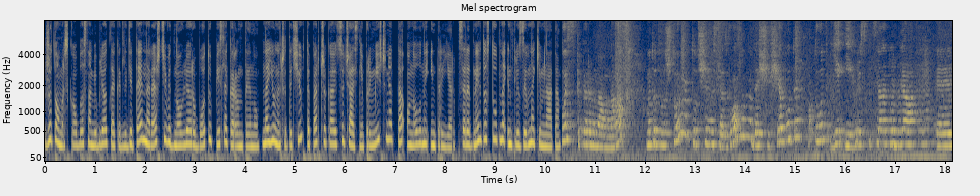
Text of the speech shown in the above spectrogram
Житомирська обласна бібліотека для дітей нарешті відновлює роботу після карантину. На юних читачів тепер чекають сучасні приміщення та оновлений інтер'єр. Серед них доступна інклюзивна кімната. Ось тепер вона у нас. Ми тут влаштуємо, тут ще не все зроблено, дещо ще буде тут. Є ігри спеціальні для е,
